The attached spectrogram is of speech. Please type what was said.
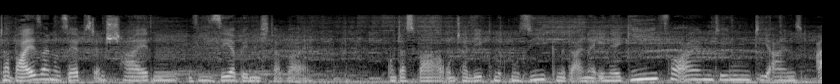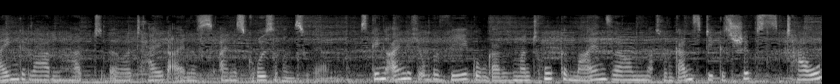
dabei sein und selbst entscheiden, wie sehr bin ich dabei. Und das war unterlegt mit Musik, mit einer Energie vor allen Dingen, die einen eingeladen hat, äh, Teil eines, eines Größeren zu werden. Es ging eigentlich um Bewegung. Also man trug gemeinsam so ein ganz dickes Schiffstau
